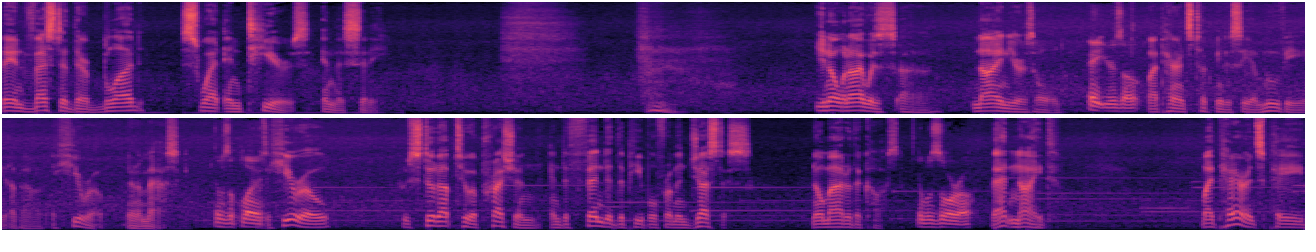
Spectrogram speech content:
They invested their blood, sweat, and tears in this city. You know, when I was uh, nine years old, Eight years old. my parents took me to see a movie about a hero in a mask. It was a play. It was A hero who stood up to oppression and defended the people from injustice, no matter the cost. It was Zorro. That night, my parents paid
